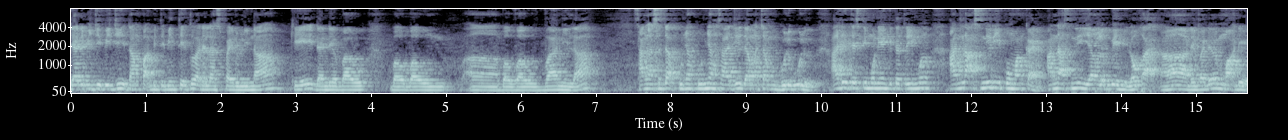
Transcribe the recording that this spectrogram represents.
Dia ada biji-biji, nampak bintik-bintik tu adalah spirulina. Okay, dan dia bau bau-bau uh, bau-bau vanila. Sangat sedap kunyah-kunyah saja dan macam gula-gula. Ada testimoni yang kita terima, anak sendiri pun makan. Anak sendiri yang lebih lorat ha, daripada mak dia.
